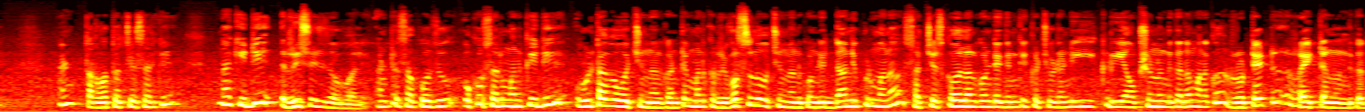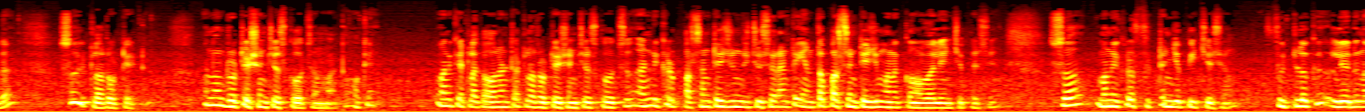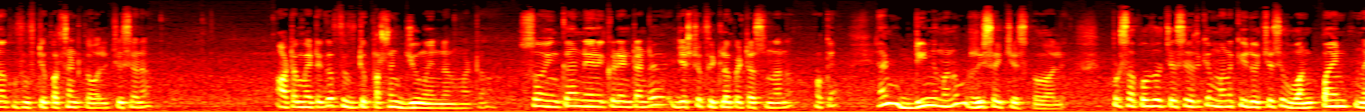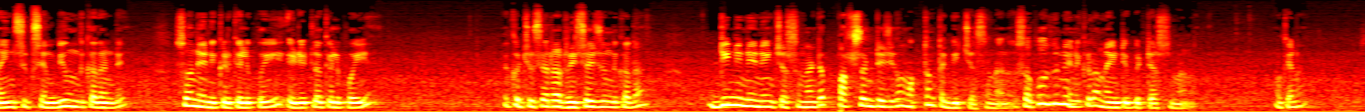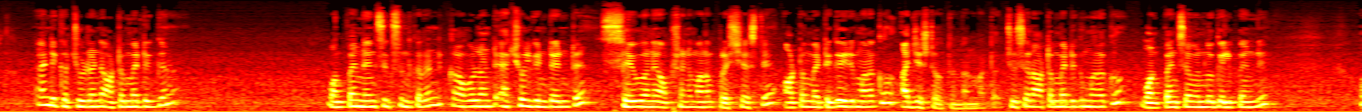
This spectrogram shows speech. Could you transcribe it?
అండ్ తర్వాత వచ్చేసరికి నాకు ఇది రీసైజ్ అవ్వాలి. అంటే సపోజ్ ఒక్కోసారి మనకి ఇది ఉల్టాగా వచ్చింది అనుకుంటే మనకు రివర్స్లో వచ్చింది అనుకోండి దాన్ని ఇప్పుడు మనం సెర్చ్ చేసుకోవాలనుకుంటే కనుక ఇక్కడ చూడండి ఇక్కడ ఈ ఆప్షన్ ఉంది కదా మనకు రొటేట్ రైట్ అని ఉంది కదా సో ఇట్లా రొటేట్. మనం రొటేషన్ చేసుకోవచ్చు అనమాట ఓకే? మనకి ఎట్లా కావాలంటే అట్లా రొటేషన్ చేసుకోవచ్చు. అండ్ ఇక్కడ పర్సంటేజ్ ఉంది చూసారంటే ఎంత పర్సంటేజ్ మనకు కావాలి అని చెప్పేసి. సో మనం ఇక్కడ ఫిట్ అని చెప్పి ఇచ్చేసాం. ఫిట్లోకి లేదు నాకు ఫిఫ్టీ పర్సెంట్ కావాలి చూసారా? ఆటోమేటిక్గా ఫిఫ్టీ పర్సెంట్ జూమ్ అయిందనమాట. సో ఇంకా నేను ఇక్కడ ఏంటంటే జస్ట్ ఫిట్లో పెట్టేస్తున్నాను ఓకే? అండ్ దీన్ని మనం రీసైజ్ చేసుకోవాలి. ఇప్పుడు సపోజ్ వచ్చేసరికి మనకి ఇది వచ్చేసి one point nine six MB ఉంది కదండి. సో నేను ఇక్కడికి వెళ్ళిపోయి ఎడిట్లోకి వెళ్ళిపోయి ఇక్కడ చూసారా రీసైజ్ ఉంది కదా? దీన్ని నేను ఏం చేస్తున్నాను అంటే పర్సంటేజ్గా మొత్తం తగ్గించేస్తున్నాను. సపోజ్ నేను ఇక్కడ నైంటీ పెట్టేస్తున్నాను ఓకేనా? అండ్ ఇక్కడ చూడండి ఆటోమేటిక్గా వన్ పాయింట్ నైన్ సిక్స్ ఉంది కదండి. కావాలంటే యాక్చువల్గా ఏంటంటే సేవ్ అనే ఆప్షన్ మనం ప్రెస్ చేస్తే ఆటోమేటిక్గా ఇది మనకు అడ్జస్ట్ అవుతుంది అనమాట చూసారా ఆటోమేటిక్గా మనకు వన్ పాయింట్ సెవెన్లోకి వెళ్ళిపోయింది.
